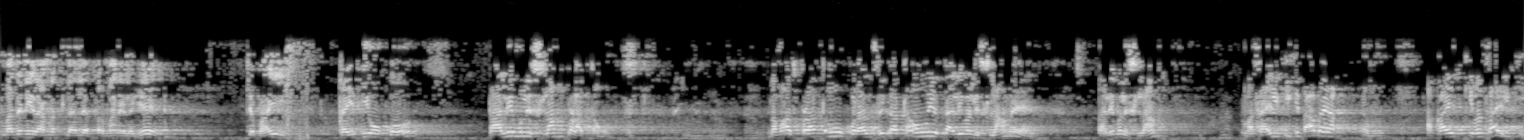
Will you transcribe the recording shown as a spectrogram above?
مدنی رحمت اللہ علیہ فرمانے لگے کہ بھائی قیدیوں کو تعلیم الاسلام پڑھاتا ہوں۔ نماز پڑھاتا ہوں، قرآن سکھاتا ہوں، یہ تعلیم الاسلام ہے۔ تعلیم الاسلام مسائل کی کتاب ہے۔ عقائد کی مسائل کی۔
